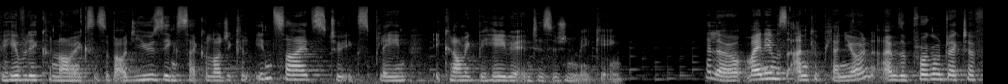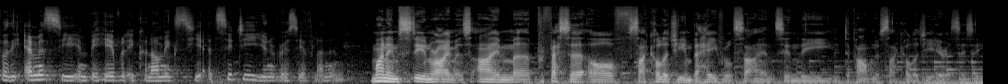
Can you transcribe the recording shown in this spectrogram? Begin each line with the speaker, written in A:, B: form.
A: behavioral economics is about using psychological insights to explain economic behavior in decision making. Hello, my name is Anke Plagnol. I'm the Program Director for the MSc in Behavioral Economics here at City, University of London.
B: My name is Stian Reimers. I'm a Professor of Psychology and Behavioural Science in the Department of Psychology here at City.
